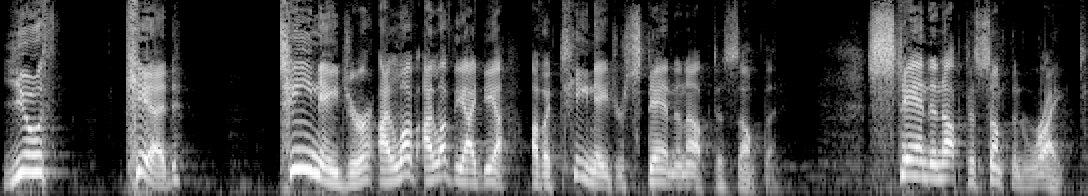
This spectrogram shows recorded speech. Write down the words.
youth kid, teenager. I love, I love the idea of a teenager standing up to something, standing up to something right.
